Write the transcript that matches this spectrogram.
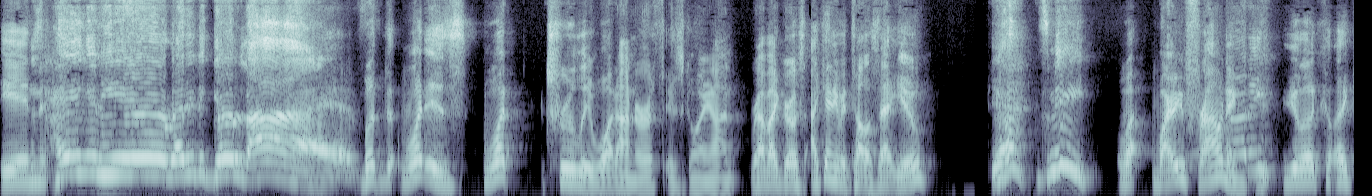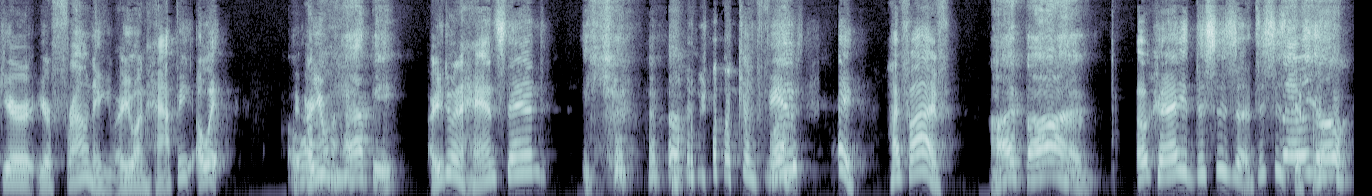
in Just hanging here, ready to go live. But the- what is what truly what on earth is going on? Rabbi Gross, I can't even tell. Is that you? Yeah, it's me. What why are you frowning? Buddy. You look like you're you're frowning. Are you unhappy? Oh wait, Oh, Are you- I'm happy? are you doing a handstand? I'm confused. Hey, high five. High five. Okay, this is uh, this is There we go.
